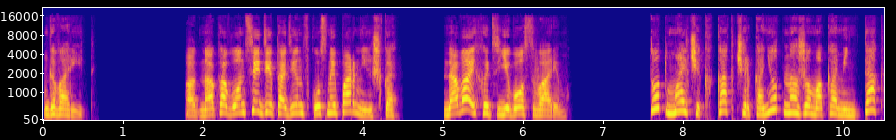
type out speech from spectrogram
говорит. «Однако вон сидит один вкусный парнишка. Давай хоть его сварим». Тот мальчик как черканет ножом о камень так,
